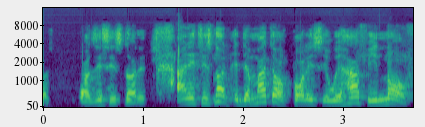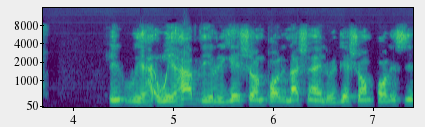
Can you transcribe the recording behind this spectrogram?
us because this is not it. And it is not the matter of policy. We have enough. We, we have the irrigation policy, national irrigation policy.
